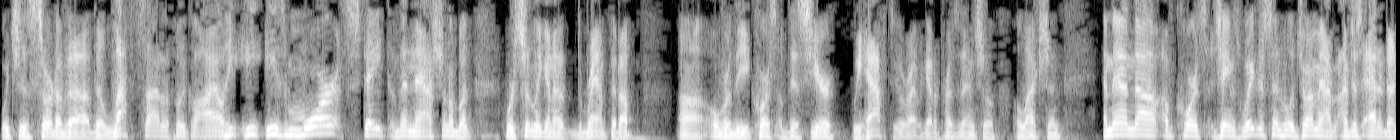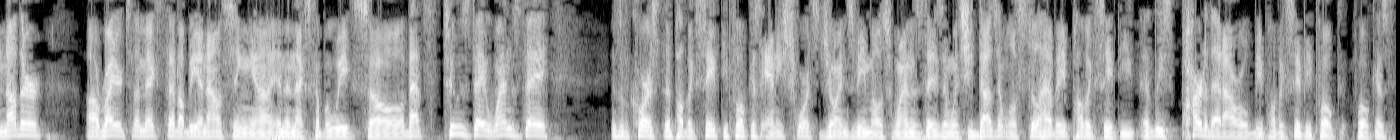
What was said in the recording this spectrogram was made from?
which is sort of uh, the left side of the political aisle. He, he, he's more state than national, but we're certainly going to ramp it up uh, over the course of this year. We have to, right? We got a presidential election. And then, uh, of course, James Wigderson, who will join me. I've, I've just added another uh, writer to the mix that I'll be announcing uh, in the next couple of weeks. So that's Tuesday, Wednesday is of course the public safety focus. Annie Schwartz joins me most Wednesdays, and when she doesn't, we'll still have a public safety. At least part of that hour will be public safety fo- focused.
